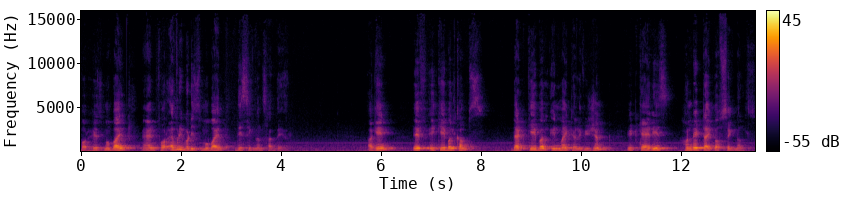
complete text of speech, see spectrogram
for his mobile and for everybody's mobile these signals are there. Again if a cable comes that cable in my television it carries 100 type of signals.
